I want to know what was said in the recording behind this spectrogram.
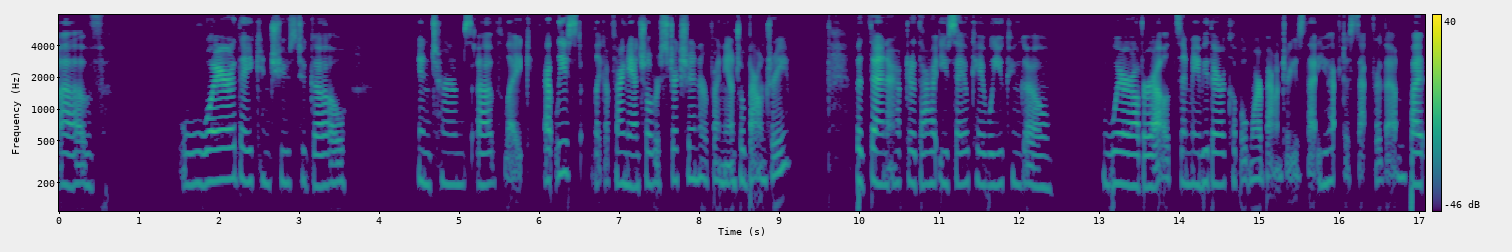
of where they can choose to go in terms of like at least like a financial restriction or financial boundary. But then after that, you say, okay, well, you can go wherever else. And maybe there are a couple more boundaries that you have to set for them. But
